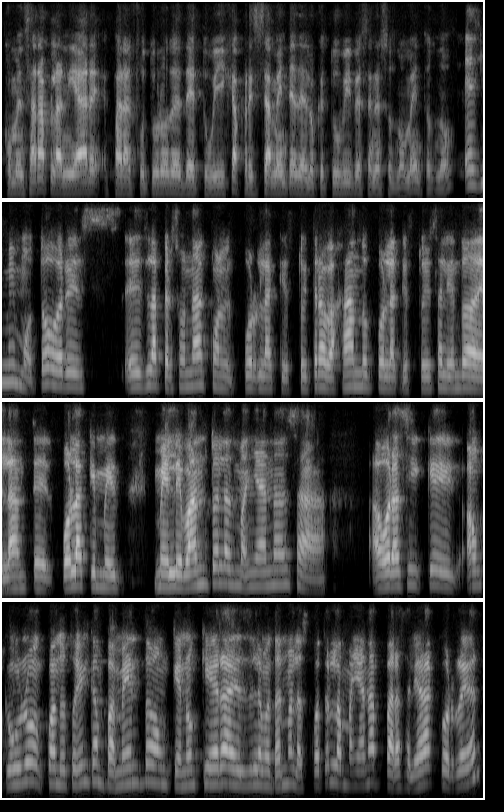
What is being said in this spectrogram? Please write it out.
comenzar a planear para el futuro de, de tu hija precisamente de lo que tú vives en esos momentos, ¿no? Es mi motor, es es la persona con, por la que estoy trabajando, por la que estoy saliendo adelante, por la que me, me levanto en las mañanas a, ahora sí que, aunque uno cuando estoy en campamento, aunque no quiera, es levantarme a las 4 de la mañana para salir a correr,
